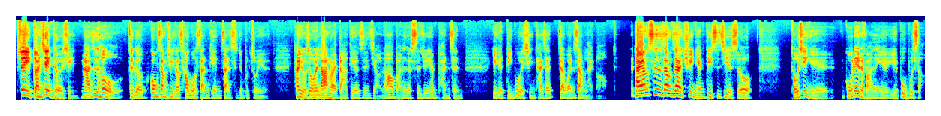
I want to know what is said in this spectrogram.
所以短线可行。那日后这个攻上去只要超过三天，暂时就不追了。它有时候会拉回来打第二只脚，然后把那个十均线盘成一个底部的形态，再再弯上来嘛。台阳事实上在去年第四季的时候，投信也国内的法人也也布不少，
